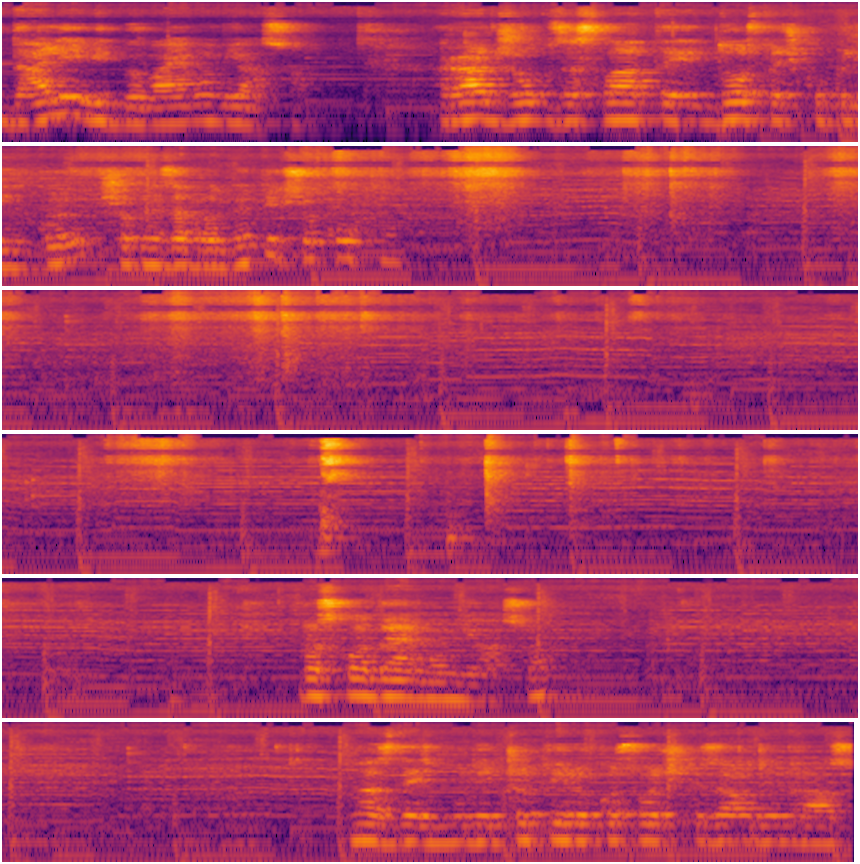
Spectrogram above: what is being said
Далі відбиваємо м'ясо. Раджу заслати досточку плівкою, щоб не забруднити всю кухню. Розкладаємо м'ясо. У нас десь буде 4 кусочки за один раз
